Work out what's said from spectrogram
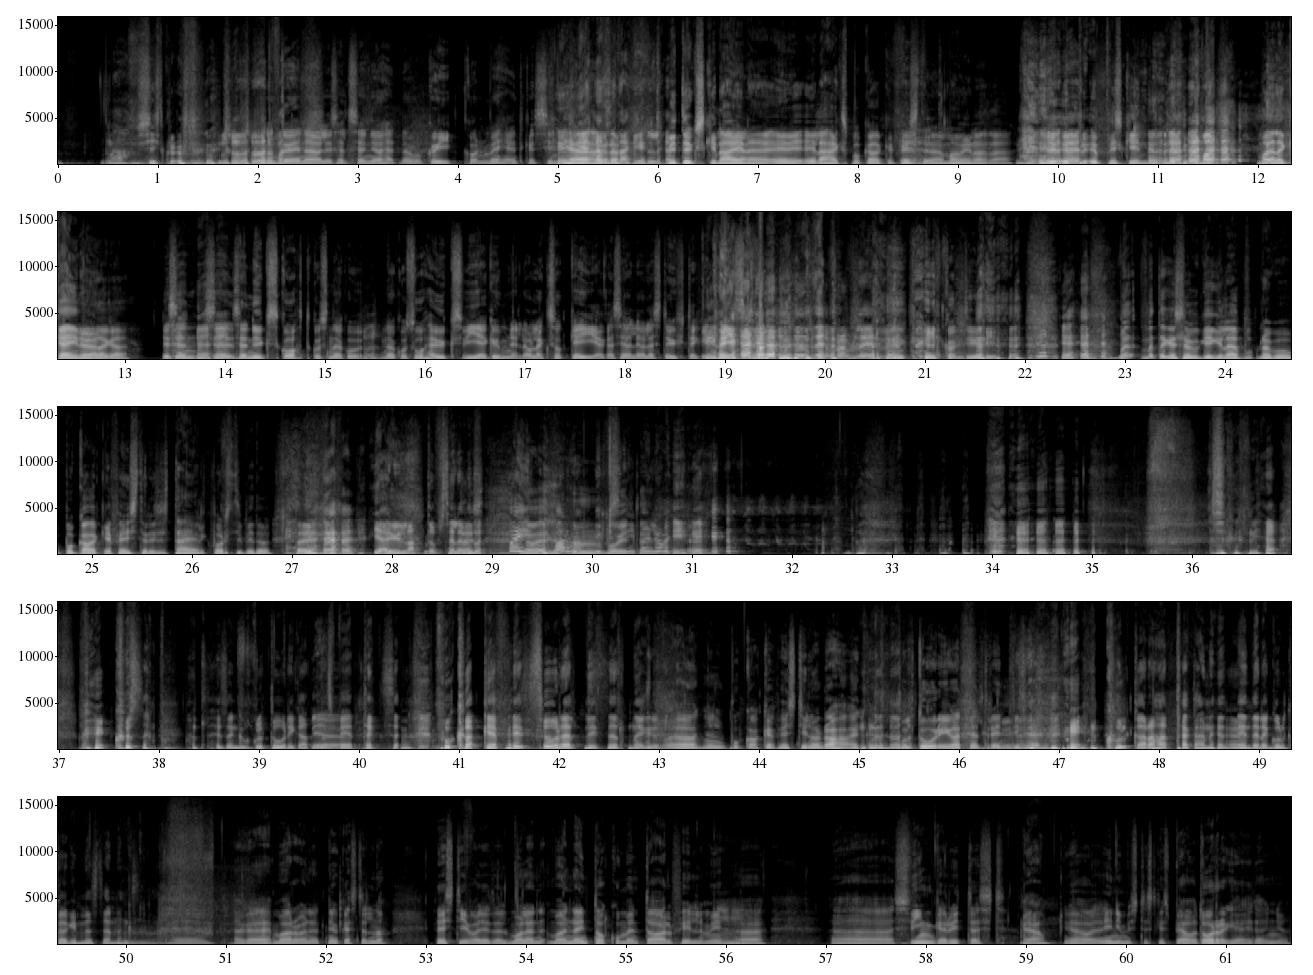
Ah. sihtgrupp. no tõenäoliselt see on jah, et nagu kõik on mehed, kes sinna Jaa, jah, nagu küll. mitte ükski naine ei, ei läheks Bukake festivali, ma võin olla üpri, üpris kindel. ma, ma ei ole käinud, aga ja see on, see, see on üks koht, kus nagu, nagu suhe üks viiekümnele oleks okei okay,, aga seal ei ole seda ühtegi naist. see on probleem. kõik on tüübid. mõ- mõtle, kas nagu keegi läheb nagu Bukake festivali, siis täielik vorstipidu. ja üllatub selle peale, oi, ma arvan, Hmm, miks nii palju mehi. see kus, mõtle, see on kui kultuurikatlas Jaa. peetakse pukakefest suurelt lihtsalt nagu nojah, Bukake festil on raha ikka, kultuurikatelt rentida. kulkarahad taga, Jah. nendele kulka kindlasti annaks. aga jah, ma arvan, et niisugustel noh, festivalidel ma olen, ma olen näinud dokumentaalfilmi mm. äh, äh, svingeritest jaa. ja inimestest, kes peavad orgiaid, onju.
